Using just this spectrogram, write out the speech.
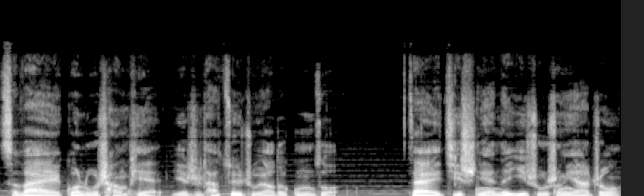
此外，灌录唱片也是他最主要的工作。在几十年的艺术生涯中，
